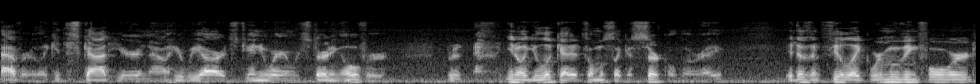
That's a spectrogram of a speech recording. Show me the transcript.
ever. Like it just got here, and now here we are. It's January, and we're starting over. But you know, you look at it, it's almost like a circle, though, right? It doesn't feel like we're moving forward,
